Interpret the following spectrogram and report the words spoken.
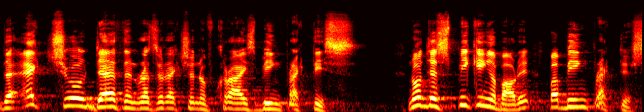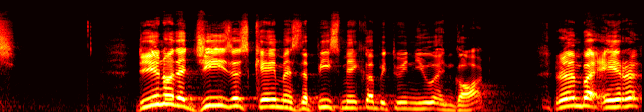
the actual death and resurrection of Christ being practiced. Not just speaking about it, but being practiced. Do you know that Jesus came as the peacemaker between you and God? Remember Aaron?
